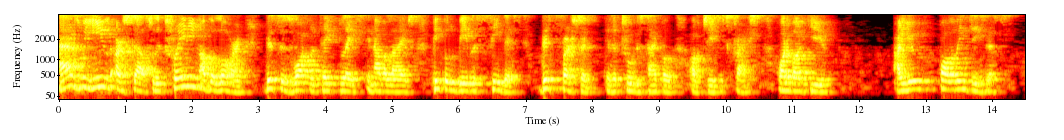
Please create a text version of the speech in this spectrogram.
As we yield ourselves to the training of the Lord, this is what will take place in our lives. People will be able to see this. This person is a true disciple of Jesus Christ. What about you? Are you following Jesus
